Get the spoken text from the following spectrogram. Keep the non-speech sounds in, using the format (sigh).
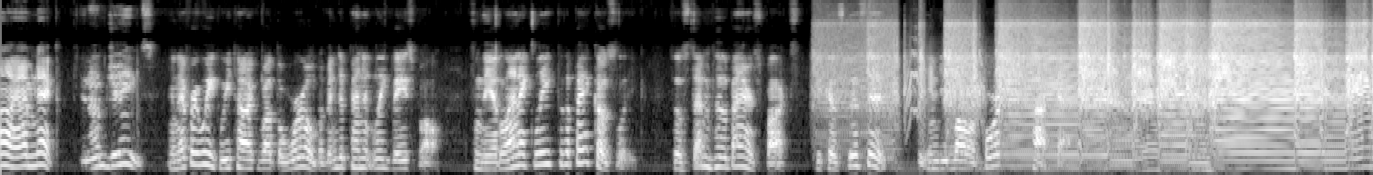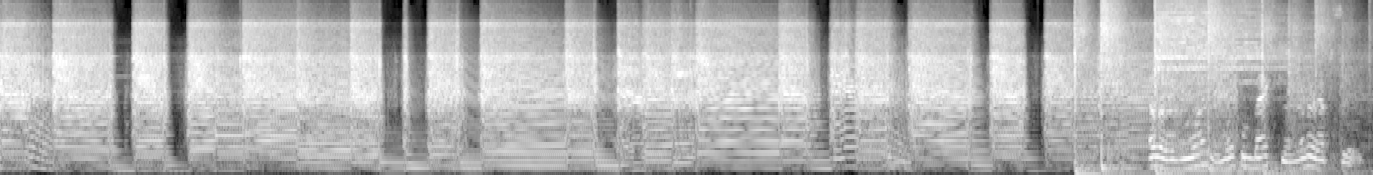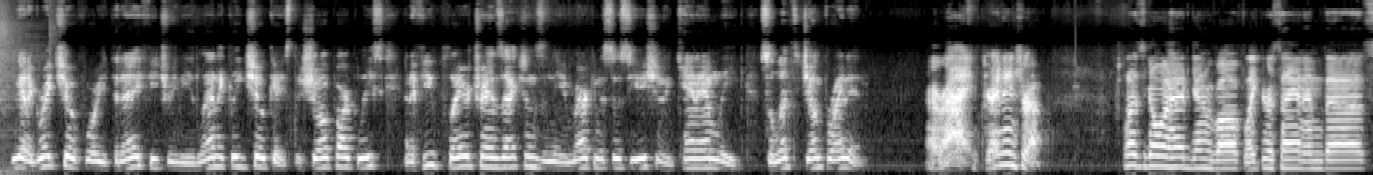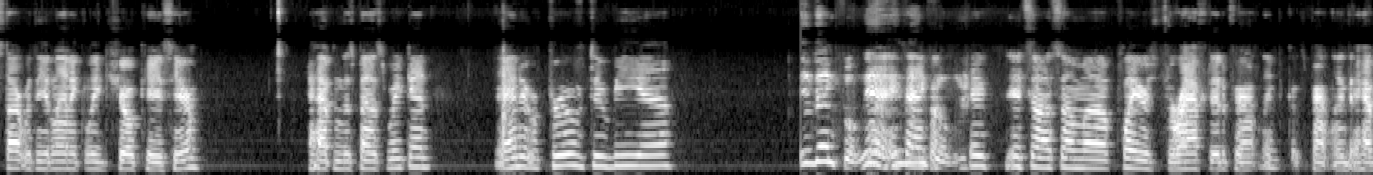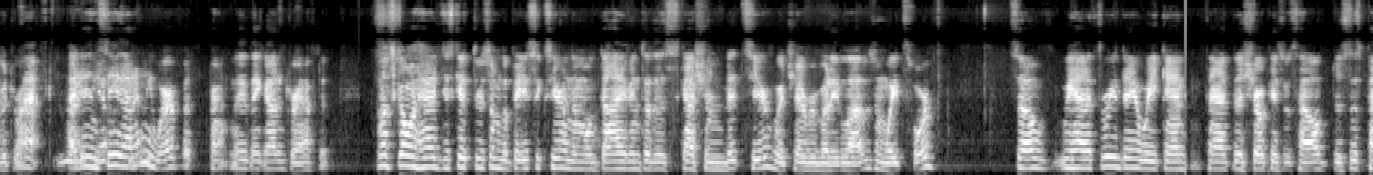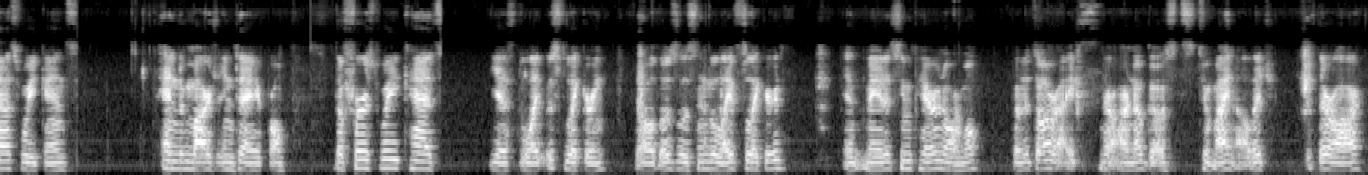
Hi, I'm Nick, And I'm James. and every week we talk about the world of independent league baseball, from the Atlantic League to the Pecos League. So step into the batter's box because this is the Indie Ball Report podcast. Hello, everyone, and welcome back to another episode. We got a great show for you today featuring the Atlantic League Showcase, the Shaw Park lease, and a few player transactions in the American Association and Can Am League. So let's jump right in. All right, great intro. Let's go ahead, get involved, like you're saying, and uh, start with the Atlantic League Showcase here. It happened this past weekend, and it proved to be uh, Eventful, yeah, exactly. eventful. It, it saw some uh, players drafted apparently because apparently they have a draft. I didn't yep. see that anywhere, but apparently they got it drafted. Let's go ahead, just get through some of the basics here, and then we'll dive into the discussion bits here, which everybody loves and waits for. So we had a three-day weekend that the showcase was held just this past weekend, end of March into April. The first week had, yes, the light was flickering. For all those listening, the light flickered. It made it seem paranormal, but it's alright. There are no ghosts, to my knowledge. If there are,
